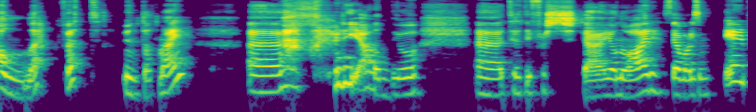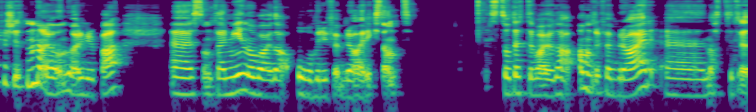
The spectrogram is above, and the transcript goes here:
alle født, unntatt meg. Uh, fordi jeg hadde jo uh, 31. januar, så jeg var liksom helt på slutten av januargruppa uh, som termin, og var jo da over i februar, ikke sant. Så dette var jo da 2. februar, natt til 3.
